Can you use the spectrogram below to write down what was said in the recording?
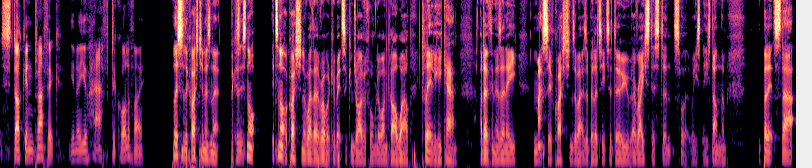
stuck in traffic. You know, you have to qualify. Well, this is the question, isn't it? Because it's not it's not a question of whether Robert Kubica can drive a Formula One car well. Clearly, he can. I don't think there's any massive questions about his ability to do a race distance. Well, he's, he's done them, but it's that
